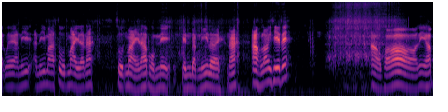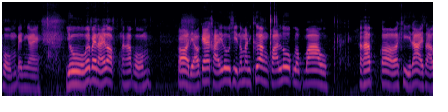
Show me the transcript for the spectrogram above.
กเลย อันนี้อันนี้มาสูตรใหม่แล้วนะสูตรใหม่นะครับผมนี่เป็นแบบนี้เลยนะอ้าวลองอีกทีสิอ้าวพอนี่ครับผมเป็นไง อยู่ไม่ไปไหนหรอกนะครับผมก็เดี๋ยวแก้ไขรูฉีดน้ำมันเครื่องควานลูกหลบวาล์วนะครับ ก็ขี่ได้สาว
